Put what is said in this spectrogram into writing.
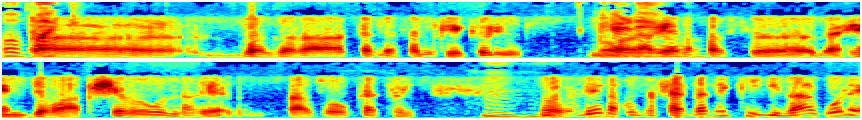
او پاک د زرا تلفن کې کړیو نو هغه پس د هند جواب شوو نو تاسو کتل نو دې نه خو څه فائدہ نه کیږي دا ګوره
